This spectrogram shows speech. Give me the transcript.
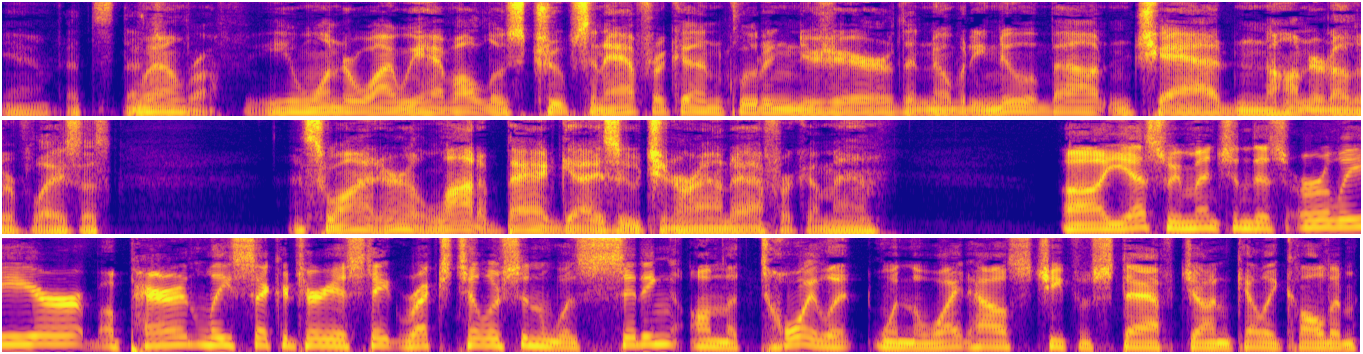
Yeah, that's that's well, rough. you wonder why we have all those troops in Africa, including Niger, that nobody knew about, and Chad, and a hundred other places. That's why there are a lot of bad guys ooching around Africa, man. Uh, yes, we mentioned this earlier. Apparently, Secretary of State Rex Tillerson was sitting on the toilet when the White House Chief of Staff John Kelly called him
